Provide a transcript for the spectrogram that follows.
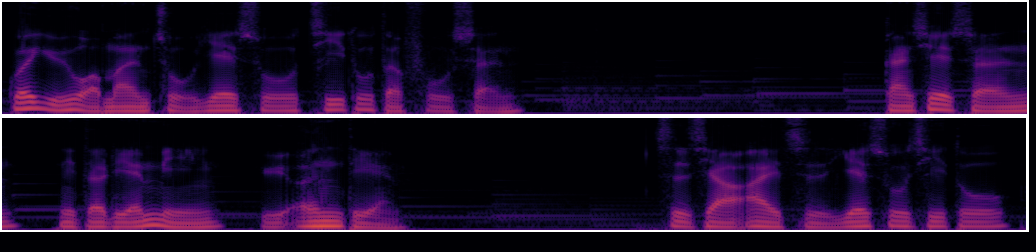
归于我们主耶稣基督的父神。感谢神，你的怜悯与恩典，赐下爱子耶稣基督，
